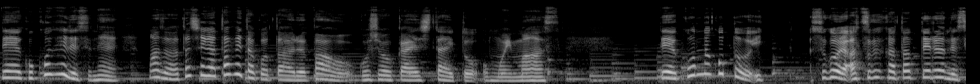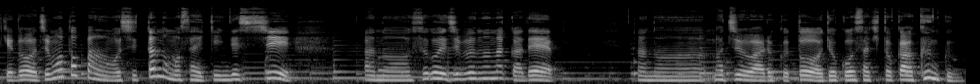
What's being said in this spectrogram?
で、ここでですね、まず私が食べたことあるパンをご紹介したいと思います。で、こんなことをすごい熱く語ってるんですけど、地元パンを知ったのも最近ですし、あの、すごい自分の中で、あの街を歩くと旅行先とかくんくん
